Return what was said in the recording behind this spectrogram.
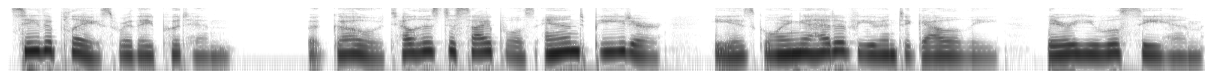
See the place where they put him. But go, tell his disciples and Peter, he is going ahead of you into Galilee. There you will see him,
